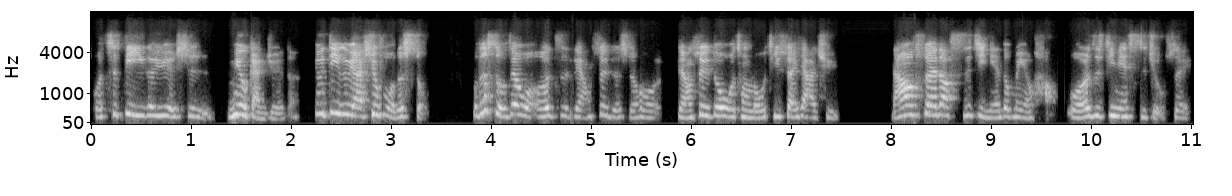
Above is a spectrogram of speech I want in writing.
我吃第一个月是没有感觉的，因为第一个月要修复我的手。我的手在我儿子两岁的时候，两岁多我从楼梯摔下去，然后摔到十几年都没有好。我儿子今年十九岁，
